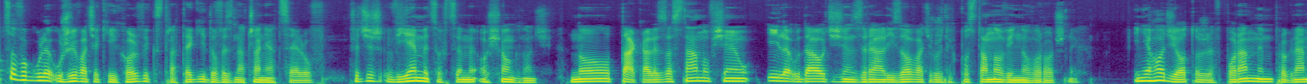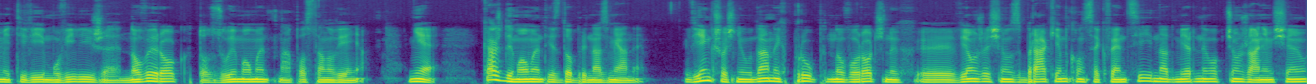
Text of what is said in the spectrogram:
co w ogóle używać jakiejkolwiek strategii do wyznaczania celów? Przecież wiemy, co chcemy osiągnąć. No tak, ale zastanów się, ile udało Ci się zrealizować różnych postanowień noworocznych. I nie chodzi o to, że w porannym programie TV mówili, że nowy rok to zły moment na postanowienia. Nie, każdy moment jest dobry na zmianę. Większość nieudanych prób noworocznych y, wiąże się z brakiem konsekwencji i nadmiernym obciążaniem się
